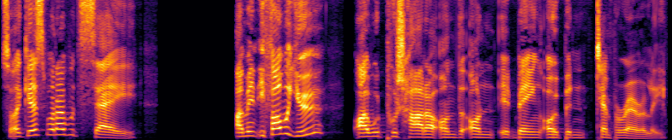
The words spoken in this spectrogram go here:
So I guess what I would say, I mean, if I were you, I would push harder on the on it being open temporarily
